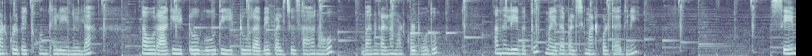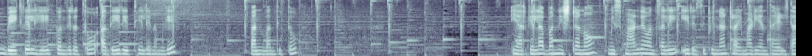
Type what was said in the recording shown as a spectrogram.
ಮಾಡ್ಕೊಳ್ಬೇಕು ಅಂಥೇಳಿ ಏನೂ ಇಲ್ಲ. ನಾವು ರಾಗಿ ಹಿಟ್ಟು, ಗೋಧಿ ಹಿಟ್ಟು, ರವೆ ಬಳಸಿ ಸಹ ನಾವು ಬನ್ಗಳನ್ನ ಮಾಡ್ಕೊಳ್ಬೋದು ಆಮೇಲೆ ಇವತ್ತು ಮೈದಾ ಬಳಸಿ ಮಾಡ್ಕೊಳ್ತಾ ಇದ್ದೀನಿ. ಸೇಮ್ ಬೇಕ್ರಿಯಲ್ಲಿ ಹೇಗೆ ಬಂದಿರುತ್ತೋ ಅದೇ ರೀತಿಯಲ್ಲಿ ನಮಗೆ ಬನ್ ಬಂದಿತ್ತು. ಯಾರಿಗೆಲ್ಲ ಬನ್ ಇಷ್ಟನೋ ಮಿಸ್ ಮಾಡಿದೆ ಒಂದ್ಸಲಿ ಈ ರೆಸಿಪಿನ ಟ್ರೈ ಮಾಡಿ ಅಂತ ಹೇಳ್ತಾ.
